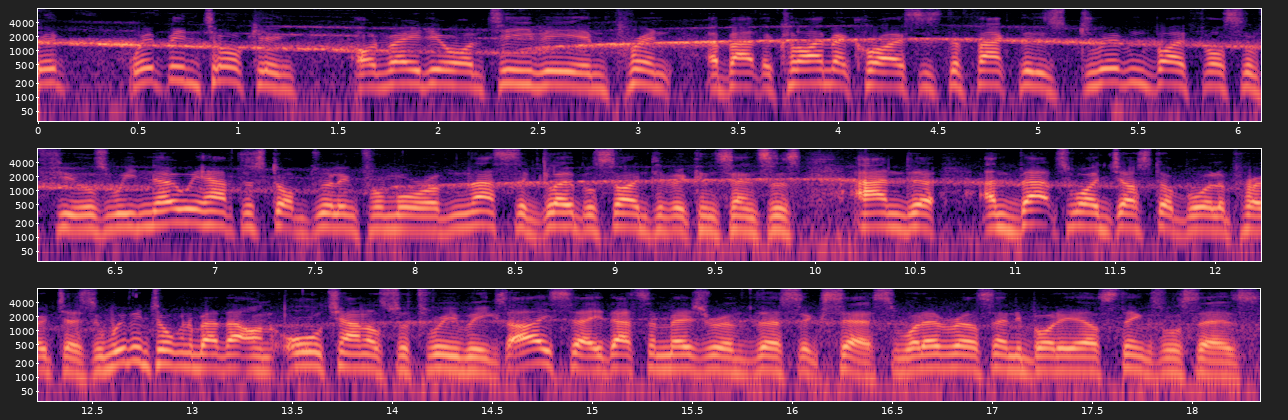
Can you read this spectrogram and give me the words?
We've we've been talking on radio, on TV, in print about the climate crisis, the fact that it's driven by fossil fuels. We know we have to stop drilling for more of them. That's the global scientific consensus, and uh, and that's why Just Stop Oil are protesting. We've been talking about that on all channels for three weeks. I say that's a measure of the success. Whatever else anybody else thinks or says.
